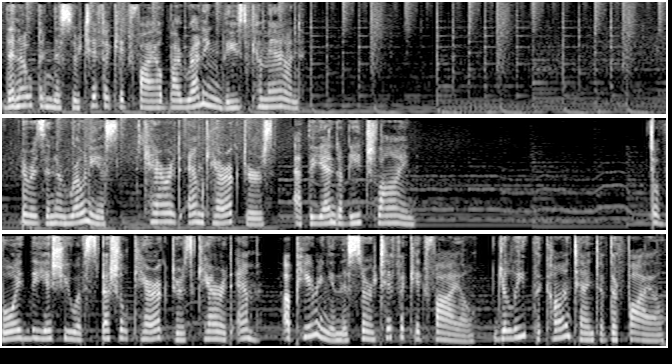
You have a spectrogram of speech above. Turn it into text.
then open the certificate file by running these command. There is an erroneous caret m characters at the end of each line. To avoid the issue of special characters caret m appearing in the certificate file, delete the content of the file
